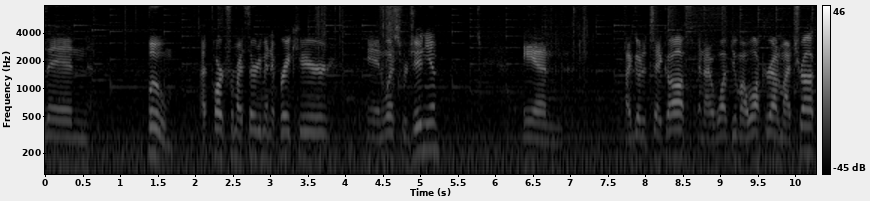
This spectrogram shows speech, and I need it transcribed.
then, boom! I parked for my 30-minute break here in West Virginia, and I go to take off, and I do my walk around my truck.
